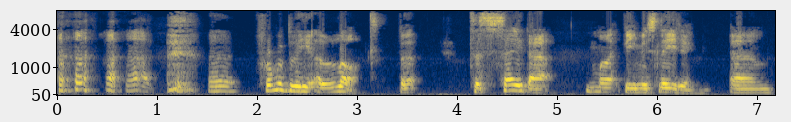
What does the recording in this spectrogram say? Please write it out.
uh, probably a lot, but to say that might be misleading. Um,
